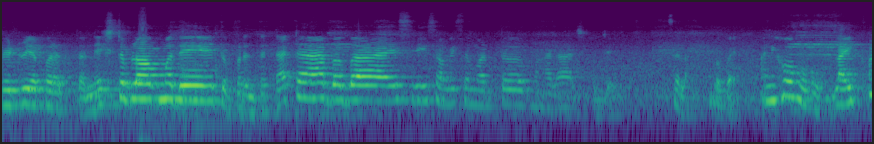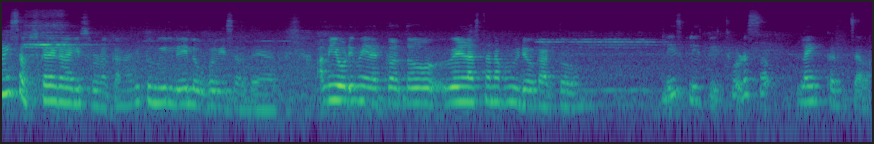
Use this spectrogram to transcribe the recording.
भेटूया परत. नेक्स्ट ब्लॉगमध्ये तोपर्यंत टाटा बाय श्री स्वामी समर्थ महाराज म्हणजे चला बाय आणि हो हो हो लाईक आणि सबस्क्राईब करायला विसरू नका. हा तुम्ही लय लवकर विसरता यार. आम्ही एवढी मेहनत करतो वेळ नसताना पण व्हिडिओ काढतो. प्लीज प्लीज प्लीज थोडंसं लाईक करत जावा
